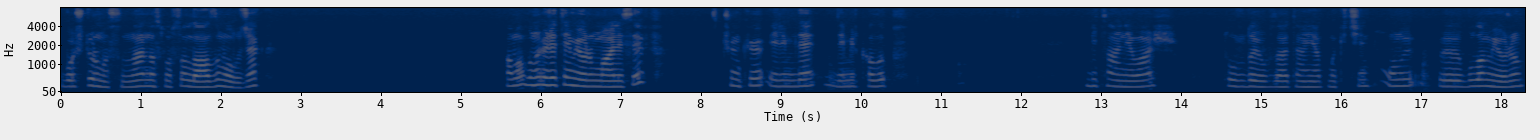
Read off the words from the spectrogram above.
boş durmasınlar. Nasıl olsa lazım olacak. Ama bunu üretemiyorum maalesef. Çünkü elimde demir kalıp bir tane var. Tozu da yok zaten yapmak için. Onu e, bulamıyorum.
